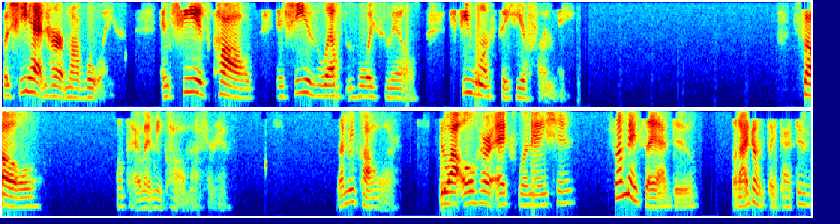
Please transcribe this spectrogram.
but she hadn't heard my voice. And she has called and she has left voicemails. She wants to hear from me. So, okay, let me call my friend. Let me call her. Do I owe her explanation? Some may say I do, but I don't think I do.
